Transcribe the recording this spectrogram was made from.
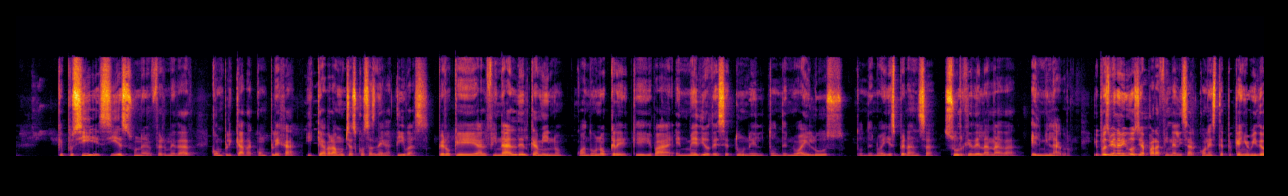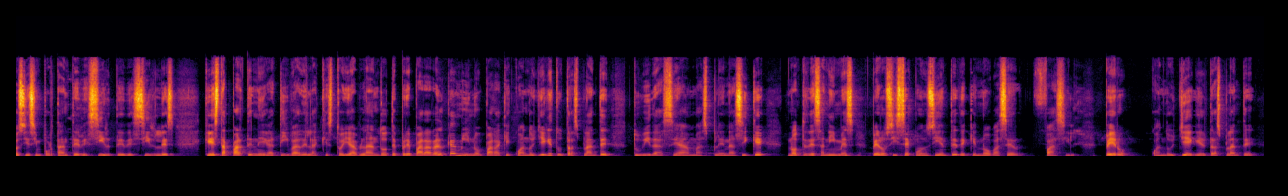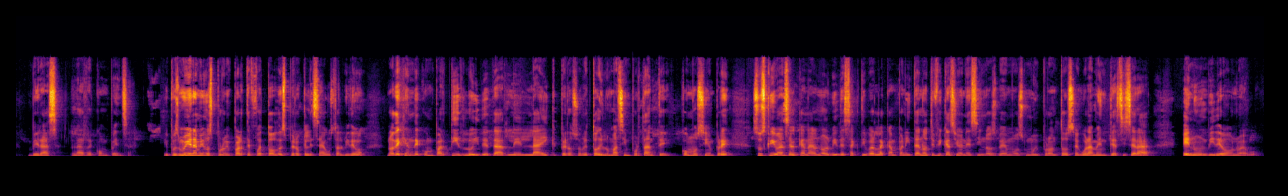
que pues sí, sí es una enfermedad complicada, compleja y que habrá muchas cosas negativas, pero que al final del camino, cuando uno cree que va en medio de ese túnel donde no hay luz, donde no hay esperanza, surge de la nada el milagro. Y pues bien amigos, ya para finalizar con este pequeño video, sí es importante decirte, decirles que esta parte negativa de la que estoy hablando te preparará el camino para que cuando llegue tu trasplante tu vida sea más plena. Así que no te desanimes, pero sí sé consciente de que no va a ser fácil. Pero cuando llegue el trasplante verás la recompensa. Y pues muy bien amigos, por mi parte fue todo, espero que les haya gustado el video, no dejen de compartirlo y de darle like, pero sobre todo y lo más importante, como siempre, suscríbanse al canal, no olvides activar la campanita de notificaciones y nos vemos muy pronto, seguramente así será, en un video nuevo.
